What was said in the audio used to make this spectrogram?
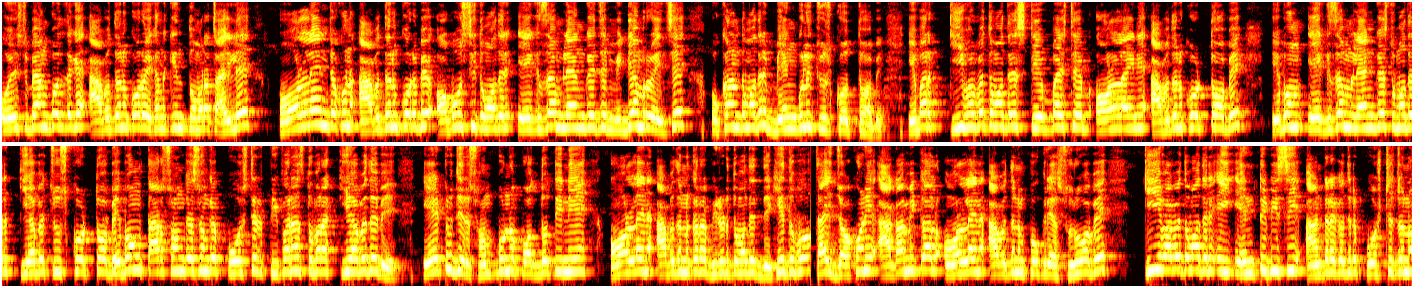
ওয়েস্ট বেঙ্গল থেকে আবেদন করো, এখানে কিন্তু তোমরা চাইলে অনলাইন যখন আবেদন করবে, অবশ্যই তোমাদের এক্সাম ল্যাঙ্গুয়েজে মিডিয়াম রয়েছে, ওখানে তোমাদের বেঙ্গলি চুজ করতে হবে। এবার কীভাবে তোমাদের স্টেপ বাই স্টেপ অনলাইনে আবেদন করতে হবে এবং এক্সাম ল্যাঙ্গুয়েজ তোমাদের কীভাবে চুজ করতে হবে এবং তার সঙ্গে সঙ্গে পোস্টের প্রিফারেন্স তোমরা কীভাবে দেবে এ টু জেড সম্পূর্ণ পদ্ধতি নিয়ে অনলাইন আবেদন করার ভিডিও তোমাদের দেখিয়ে দেবো। তাই যখনই আগামীকাল অনলাইন আবেদন প্রক্রিয়া শুরু হবে কীভাবে তোমাদের এই এনটিপিসি আন্ডার গ্রাজুয়েট পোস্টের জন্য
